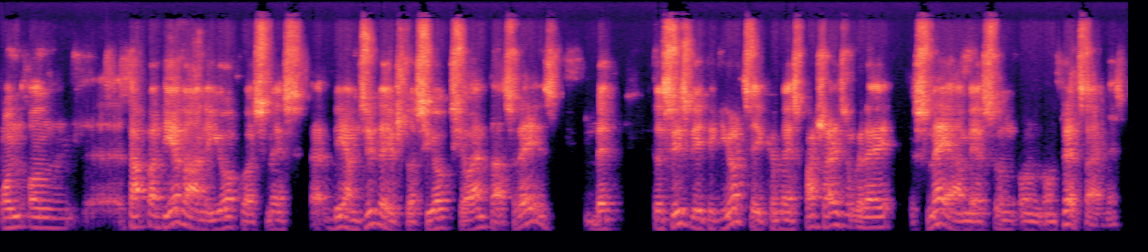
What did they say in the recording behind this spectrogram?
Un, un eh, tāpat Ievāni jokos mēs eh, bijām dzirdējuši tos joks jau entās reizes, bet tas viss bija tik jocīgi, ka mēs paši aizmugurē smējāmies un, un, un priecājāmies.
